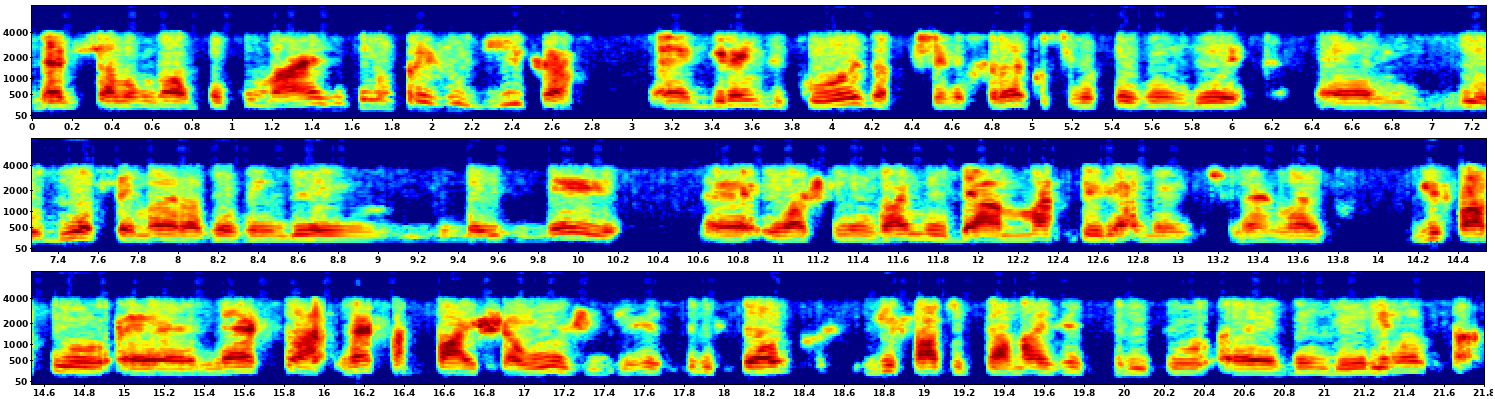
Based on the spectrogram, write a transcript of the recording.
deve se alongar um pouco mais, o que não prejudica é, grande coisa, sendo franco, se você vender é, duas semanas ou vender em um mês e meio, é, eu acho que não vai mudar materialmente, né? Mas de fato, é, nessa, nessa faixa hoje de restrição, de fato está mais restrito é, vender e lançar.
